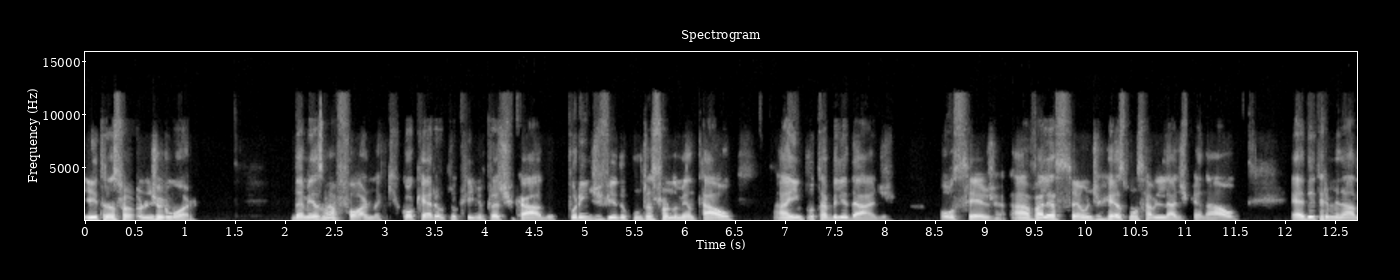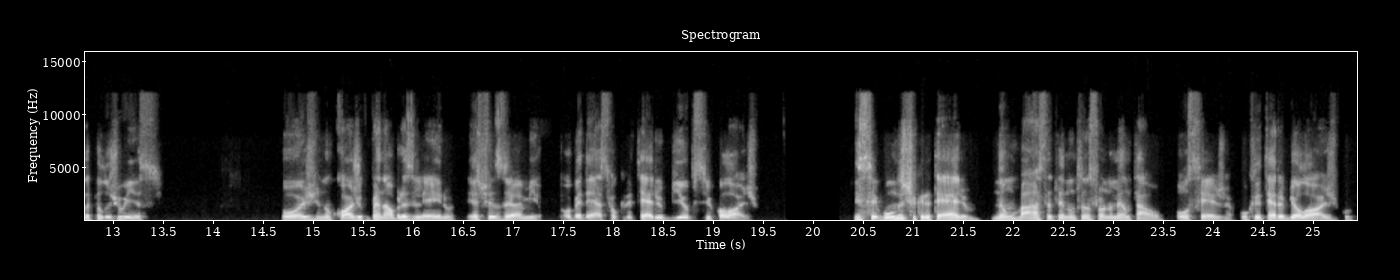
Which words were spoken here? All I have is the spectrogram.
e transtorno de humor. Da mesma forma que qualquer outro crime praticado por indivíduo com transtorno mental, a imputabilidade, ou seja, a avaliação de responsabilidade penal, é determinada pelo juiz. Hoje, no Código Penal Brasileiro, este exame obedece ao critério biopsicológico. E segundo este critério, não basta ter um transtorno mental, ou seja, o critério biológico,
